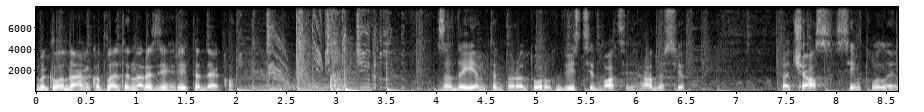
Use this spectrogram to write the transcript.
Викладаємо котлети на розігріте деко. Задаємо температуру в 220 градусів та час 7 хвилин.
